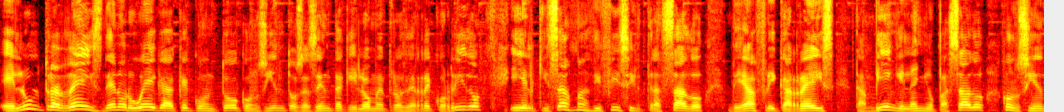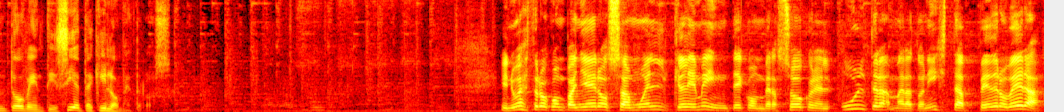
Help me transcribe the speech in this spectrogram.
el Ultra Race de Noruega que contó con 160 kilómetros de recorrido y el quizás más difícil trazado de Africa Race también el año pasado con 127 kilómetros. Y nuestro compañero Samuel Clemente conversó con el ultramaratonista Pedro Vera.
